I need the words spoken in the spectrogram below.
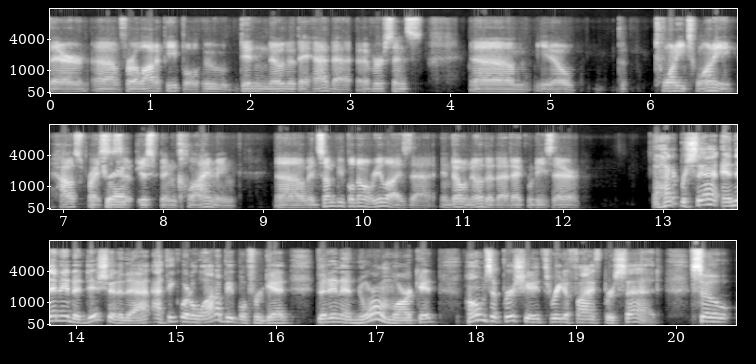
there uh, for a lot of people who didn't know that they had that ever since, um, you know, the 2020 house prices right. have just been climbing. Um, and some people don't realize that and don't know that that equity's there. 100%. And then in addition to that, I think what a lot of people forget that in a normal market, homes appreciate 3 to 5%. So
